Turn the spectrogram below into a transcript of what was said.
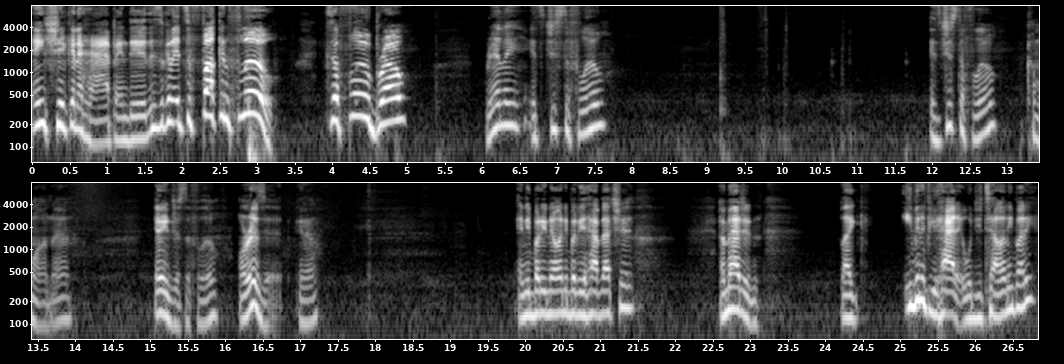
Ain't shit gonna happen, dude. This is gonna. It's a fucking flu. It's a flu, bro. Really? It's just a flu? It's just a flu? Come on, man. It ain't just a flu. Or is it? You know? Anybody know anybody have that shit? Imagine, like, even if you had it, would you tell anybody?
